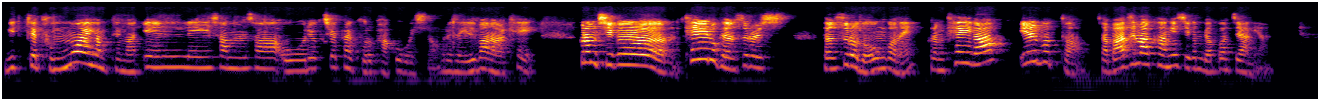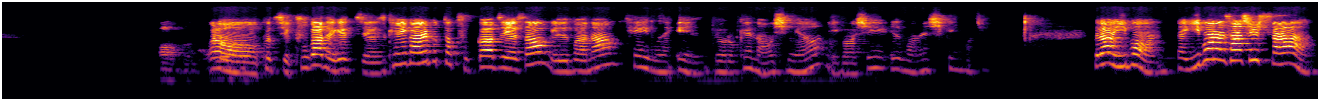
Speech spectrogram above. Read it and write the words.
밑에 분모의 형태만 1, 2, 3, 4, 5, 6, 7, 8, 9로 바꾸고 있어. 그래서 일반항을 K. 그럼 지금 K로 변수를 시- 변수로 놓은 거네. 그럼 K가 1부터 자 마지막 항이 지금 몇 번째 항이야? 어. 어, 그치. 9가 되겠지. 그래서 K가 1부터 9까지 해서 일반항 K분의 1 이렇게 넣으시면 이것이 1번의 식인 거죠. 그 다음 2번. 자, 2번은 사실상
